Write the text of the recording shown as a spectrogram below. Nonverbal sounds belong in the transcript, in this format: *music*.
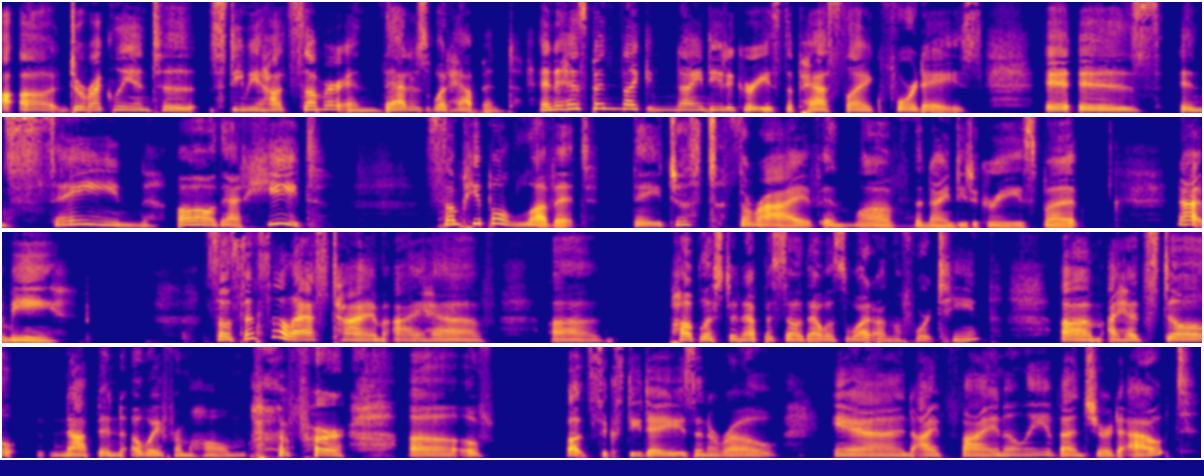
uh, uh, directly into steamy hot summer. And that is what happened. And it has been like 90 degrees the past like four days. It is insane. Oh, that heat. Some people love it. They just thrive and love the 90 degrees, but not me. So since the last time I have, uh, published an episode that was what on the 14th. Um, I had still not been away from home *laughs* for, uh, about 60 days in a row. And I finally ventured out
